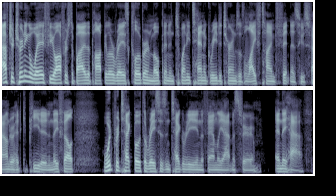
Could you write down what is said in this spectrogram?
After turning away a few offers to buy the popular race, Cloburn and Maupin in 2010 agreed to terms with Lifetime Fitness, whose founder had competed, and they felt would protect both the race's integrity and the family atmosphere. And they have.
